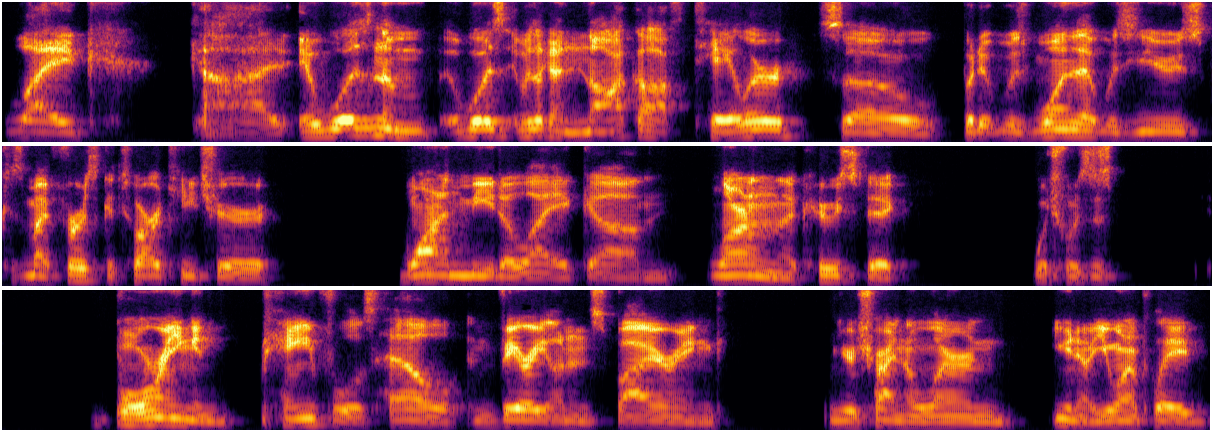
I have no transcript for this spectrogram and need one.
like God, it wasn't a it was it was like a knockoff Taylor. So, but it was one that was used because my first guitar teacher wanted me to like um, learn on an acoustic, which was just boring and painful as hell and very uninspiring. And you're trying to learn, you know, you want to play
